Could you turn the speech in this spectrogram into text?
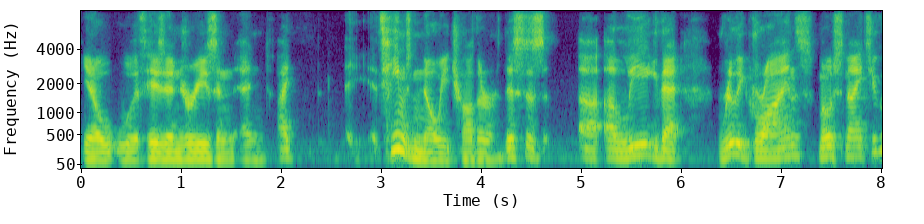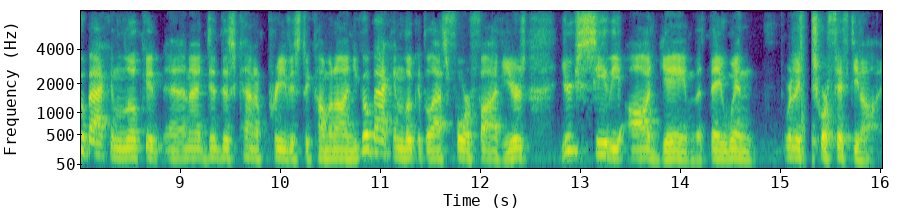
you know, with his injuries and and I teams know each other. This is a, a league that really grinds most nights. You go back and look at, and I did this kind of previous to coming on. You go back and look at the last four or five years, you see the odd game that they win where they score 59.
